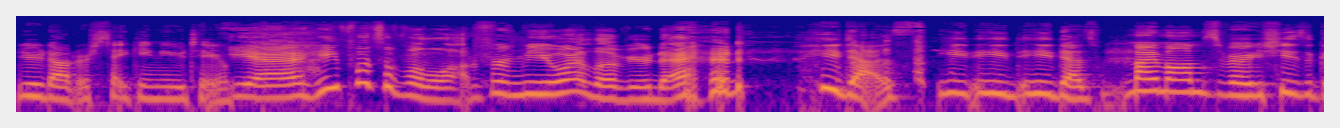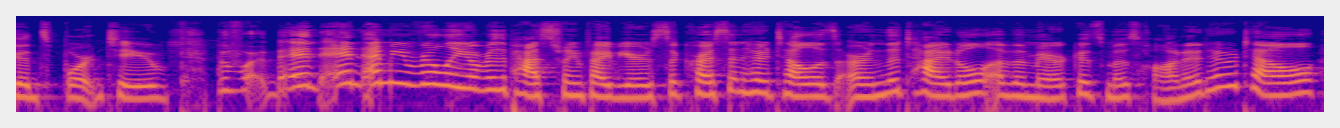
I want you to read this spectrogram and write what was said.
your daughter's taking you to. Yeah, he puts up a lot from you. I love your dad. He does. He, he he does. My mom's very. She's a good sport too. Before and and I mean, really, over the past twenty five years, the Crescent Hotel has earned the title of America's most haunted hotel.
